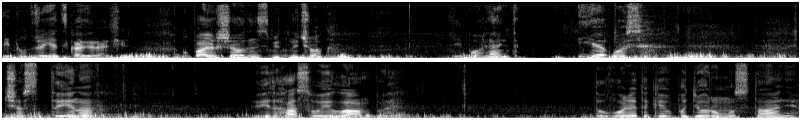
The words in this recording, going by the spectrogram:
І тут вже є цікаві речі. Купаю ще один смітничок. І погляньте, є ось частина від газової лампи. Доволі таки в бадьорому стані.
